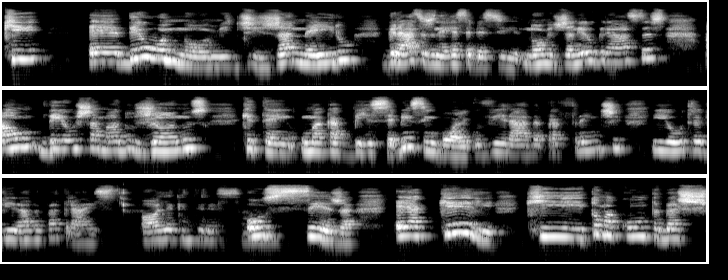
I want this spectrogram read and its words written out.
que é, deu o nome de janeiro, graças, né, recebe esse nome de janeiro, graças a um deus chamado Janus, que tem uma cabeça bem simbólico virada para frente e outra virada para trás. Olha que interessante. Ou seja, é aquele que toma conta das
